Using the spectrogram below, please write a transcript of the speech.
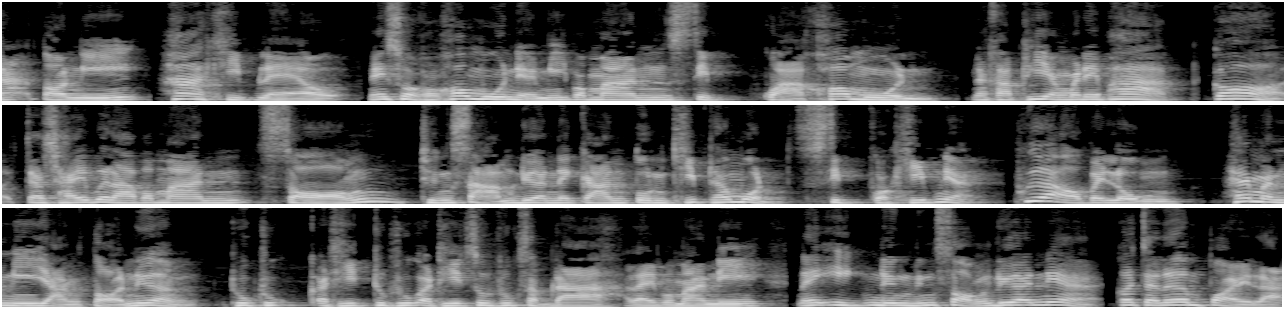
ณตอนนี้ 5 คลิปแล้ว ในส่วนของข้อมูลเนี่ยมีประมาณ 10 กว่าข้อมูลนะครับที่ยังไม่ได้ภาค ก็จะใช้เวลาประมาณ2-3ถึง3เดือนในการตุนคลิปทั้งหมด 10 กว่าคลิปเนี่ยเพื่อเอาไปลง ให้มันมีอย่างต่อเนื่องทุกๆอาทิตย์ทุกๆอาทิตย์ทุกๆสัปดาห์อะไรประมาณนี้ ในอีก1นถึงสเดือนเนี่ยก็จะเริ่มปล่อยละ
